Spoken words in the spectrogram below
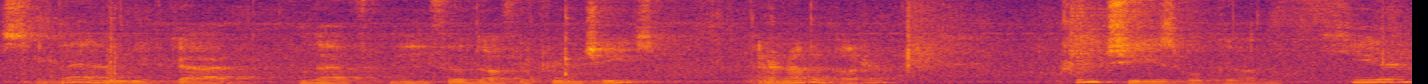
So then we've got left the Philadelphia cream cheese and another butter. Cream cheese will go here.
